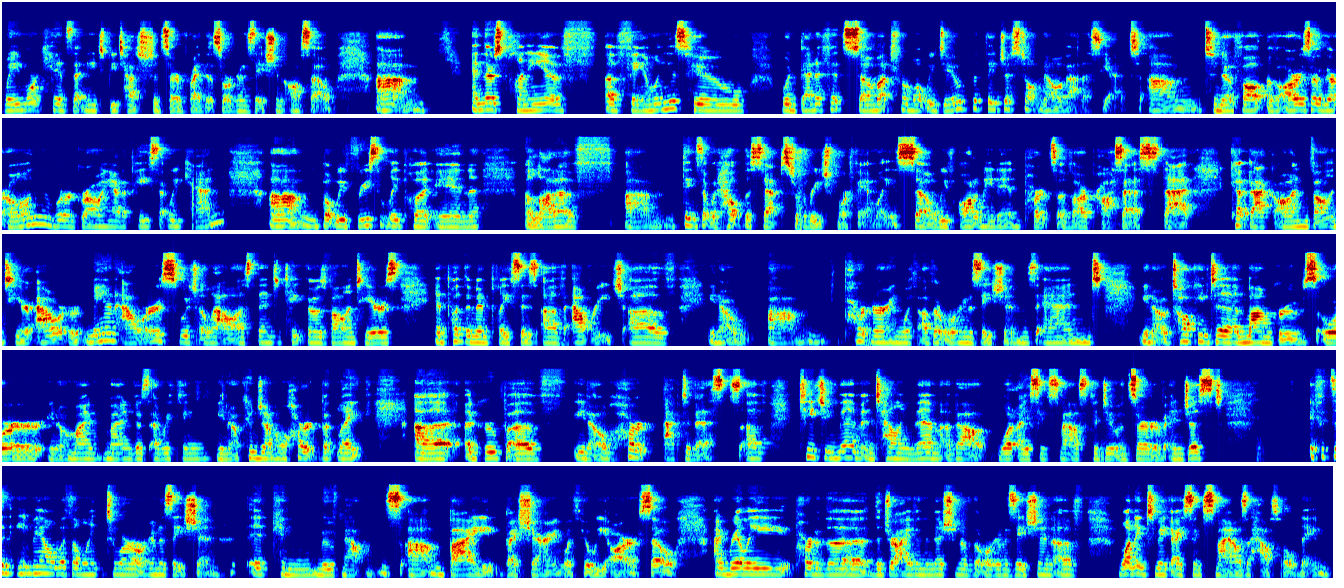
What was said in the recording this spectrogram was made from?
way more kids that need to be touched and served by this organization also um, and there's plenty of of families who would benefit so much from what we do, but they just don't know about us yet. Um, to no fault of ours or their own, we're growing at a pace that we can. Um, but we've recently put in a lot of um, things that would help the steps to reach more families. So we've automated parts of our process that cut back on volunteer hour man hours, which allow us then to take those volunteers and put them in places of outreach, of you know um, partnering with other organizations and you know talking to mom groups or you know my mind does everything you know congenital heart but like uh, a group of you know heart activists of teaching them and telling them about what icing smiles could do and serve and just if it's an email with a link to our organization it can move mountains um, by by sharing with who we are. So i'm really part of the the drive and the mission of the organization of wanting to make icing smiles a household name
